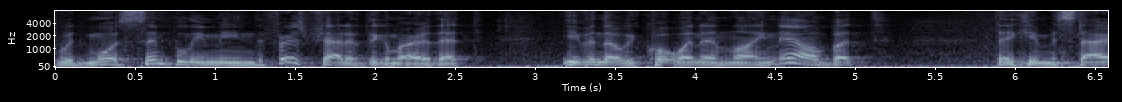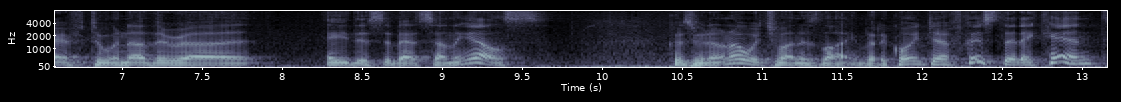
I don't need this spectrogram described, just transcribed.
would more simply mean the first pshat of the Gemara that even though we quote one of them lying now, but they can mistarif to another uh, Adis about something else because we don't know which one is lying. But according to Rav Chisda, they can't,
